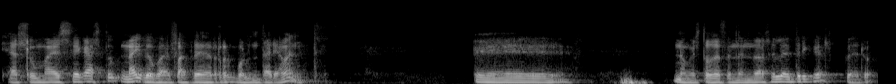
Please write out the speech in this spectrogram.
e asuma ese gasto, naido vai facer voluntariamente. Eh, non estou defendendo as eléctricas, pero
